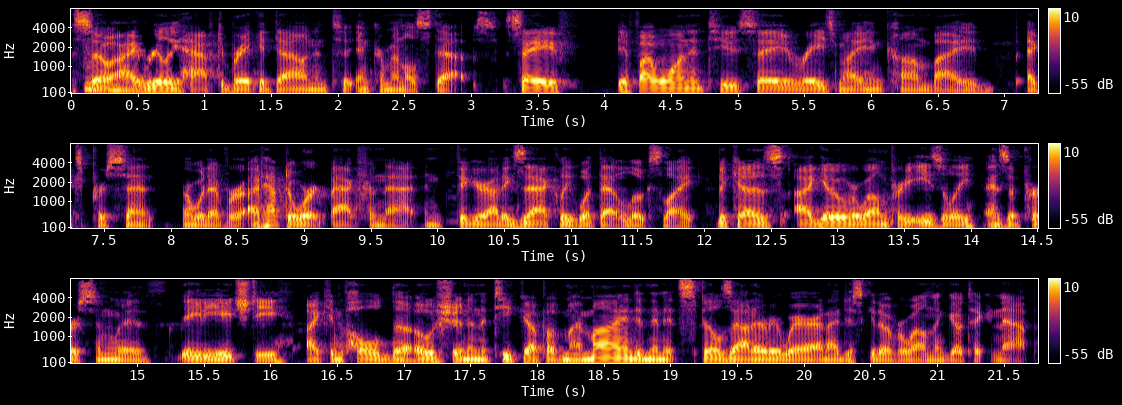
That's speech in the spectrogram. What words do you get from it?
So mm-hmm. I really have to break it down into incremental steps. Say if, if I wanted to say raise my income by X percent or whatever, I'd have to work back from that and figure out exactly what that looks like because I get overwhelmed pretty easily as a person with ADHD. I can hold the ocean in the teacup of my mind and then it spills out everywhere and I just get overwhelmed and go take a nap.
